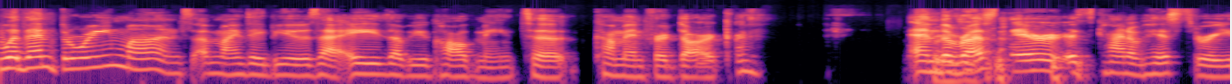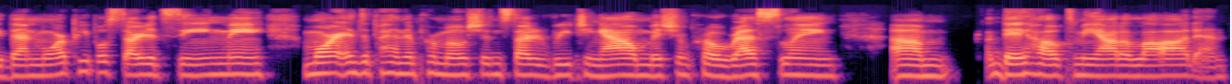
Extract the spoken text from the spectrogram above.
within three months of my debuts that AEW called me to come in for dark. and Crazy. the rest there is kind of history. Then more people started seeing me, more independent promotions started reaching out, Mission Pro Wrestling. Um, they helped me out a lot. And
